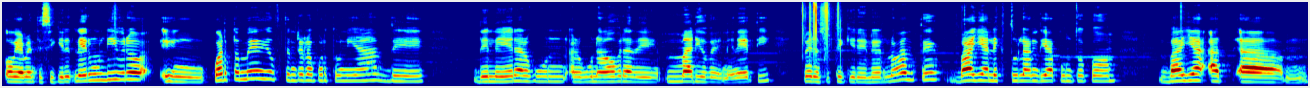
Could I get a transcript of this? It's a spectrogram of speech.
obviamente, si quiere leer un libro en cuarto medio, tendrá la oportunidad de de leer algún, alguna obra de Mario Benedetti, pero si usted quiere leerlo antes, vaya a lectulandia.com, vaya a, mm,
